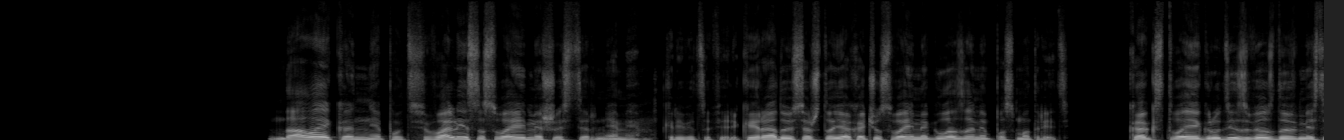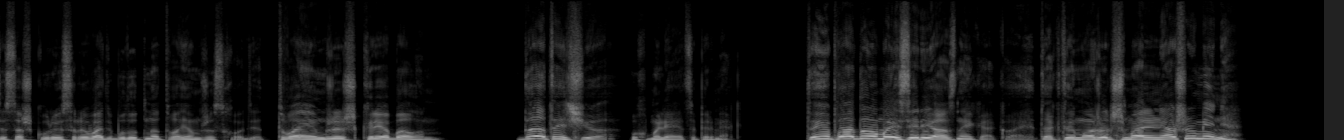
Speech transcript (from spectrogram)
«Давай-ка не путь, вали со своими шестернями», — кривится Ферик, «и радуйся, что я хочу своими глазами посмотреть, как с твоей груди звезды вместе со шкурой срывать будут на твоем же сходе, твоим же шкребалом». «Да ты чё?» — ухмыляется Пермяк. «Ты подумай, серьезный какой, так ты, может, шмальнешь у меня?»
